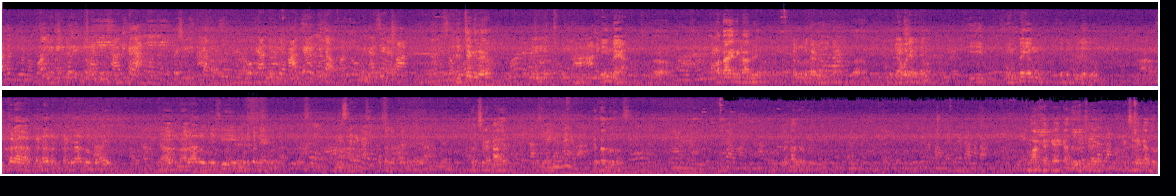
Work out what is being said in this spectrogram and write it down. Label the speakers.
Speaker 1: ज्यादा जीवनों को ये भी करीब तीन दिन शादी गया स्पेशलिस्ट डॉक्टर वो क्या नहीं किया हाथ गए थे जब दो महीने से वहाँ
Speaker 2: नीचे गिरे
Speaker 1: हाँ, नहीं।
Speaker 3: नींद में आया
Speaker 2: पता है निकाल भी
Speaker 3: కళ్ళు రికార్డు మీకు ఎవరు ఎగతాం ఈ ఇంకా ఏం దెబ్బతిలేదు ఇక్కడ కండర కండరాల్లో కూడా నర- నరాలు వచ్చేసి ముడిపడినాయండి
Speaker 1: तीसरे का
Speaker 2: लक्ष्य रखा है कितना दो
Speaker 1: सौ
Speaker 2: लगा जाओ
Speaker 1: तुम्हारे
Speaker 2: का क्या क्या दो एक्सरे का दो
